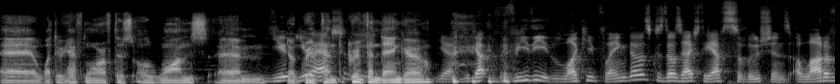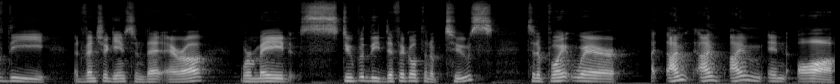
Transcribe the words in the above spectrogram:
Uh, what do we have more of those old ones? Um, You- know, you Grim, Fan- actually- Grim Fandango. Yeah, you got really lucky playing those because those actually have solutions. A lot of the adventure games from that era were made stupidly difficult and obtuse to the point where I'm I'm I'm in awe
